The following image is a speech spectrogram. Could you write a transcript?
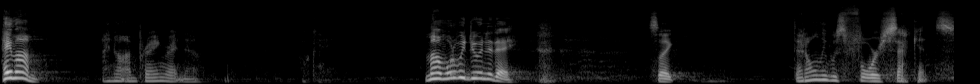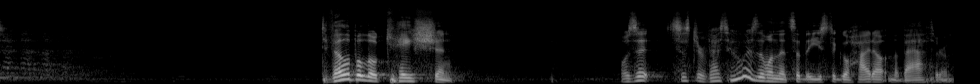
Hey, mom. I know, I'm praying right now. Okay. Mom, what are we doing today? It's like, that only was four seconds. Develop a location. Was it Sister Vesta? Who was the one that said they used to go hide out in the bathroom?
